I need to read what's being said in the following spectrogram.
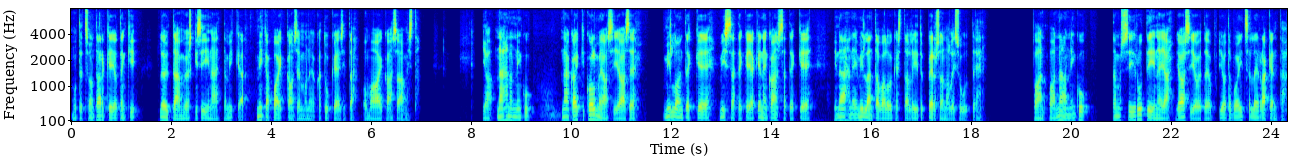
Mutta se on tärkeää jotenkin löytää myöskin siinä, että mikä, mikä paikka on semmoinen, joka tukee sitä omaa aikaansaamista. Ja näähän on niin kuin, nämä kaikki kolme asiaa, se milloin tekee, missä tekee ja kenen kanssa tekee, niin näähän ei millään tavalla oikeastaan liity persoonallisuuteen, vaan, vaan nämä on niin kuin tämmöisiä rutiineja ja asioita, joita voi itselleen rakentaa.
